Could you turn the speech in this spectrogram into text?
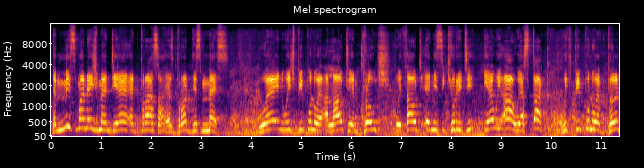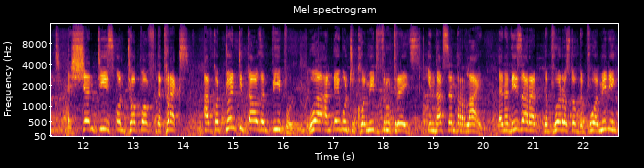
The mismanagement here at Prasa has brought this mess, where in which people were allowed to encroach without any security. Here we are, we are stuck with people who have built shanties on top of the tracks. I've got 20,000 people who are unable to commute through trains in that central line. And these are the poorest of the poor, meaning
